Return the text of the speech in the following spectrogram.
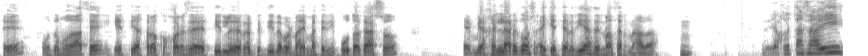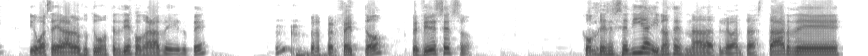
¿eh? Como todo el mundo hace, que estoy hasta los cojones de decirlo y de repetirlo, pero nadie me hace ni puto caso. En viajes largos hay que hacer días de no hacer nada. Mm. Ya que estás ahí, y vas a llegar a los últimos tres días con ganas de irte. Pero perfecto. ¿Prefieres eso? Coges ese día y no haces nada. Te levantas tarde,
